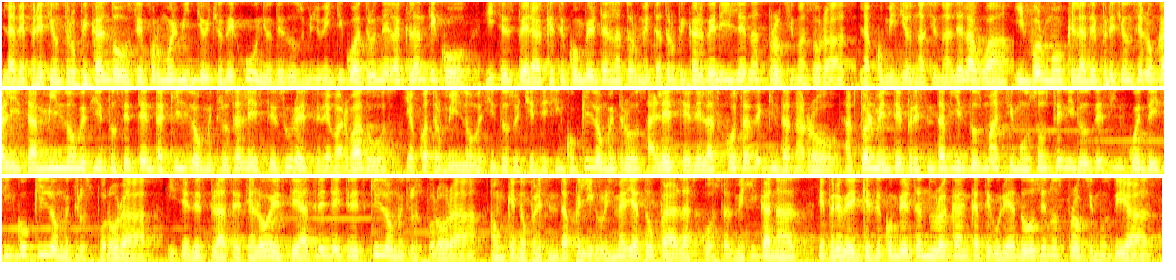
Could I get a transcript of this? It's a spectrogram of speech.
La depresión tropical 2 se formó el 28 de junio de 2024 en el Atlántico y se espera que se convierta en la tormenta tropical Beryl en las próximas horas. La Comisión Nacional del Agua informó que la depresión se localiza a 1970 kilómetros al este-sureste de Barbados y a 4.985 kilómetros al este de las costas de Quintana Roo. Actualmente presenta vientos máximos sostenidos de 55 kilómetros por hora y se desplaza hacia el oeste a 33 kilómetros por hora. Aunque no presenta peligro inmediato para para las costas mexicanas, se prevé que se convierta en huracán categoría 2 en los próximos días.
